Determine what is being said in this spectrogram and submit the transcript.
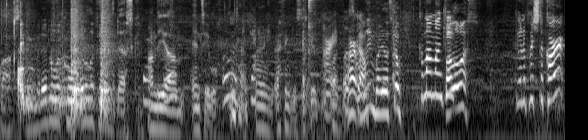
box thing, but it'll look cool. It'll look good on the desk, on the um, end table. Okay. I think, I think this is good. All right, let's All right, go. we're buddy. Let's go. Come on, monkey. Follow us. You want to push the cart?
